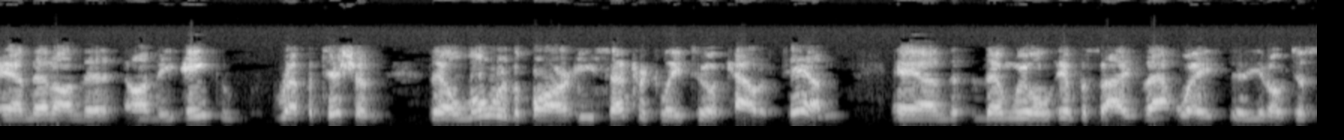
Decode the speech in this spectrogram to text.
and then on the on the eighth repetition, they'll lower the bar eccentrically to a count of ten, and then we'll emphasize that way, you know, just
